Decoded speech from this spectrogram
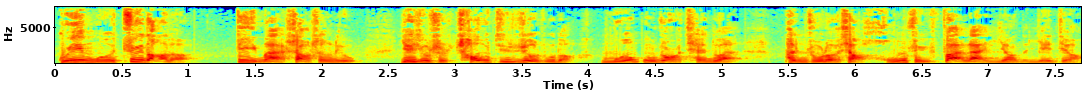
规模巨大的地幔上升流，也就是超级热柱的蘑菇状前端，喷出了像洪水泛滥一样的岩浆。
